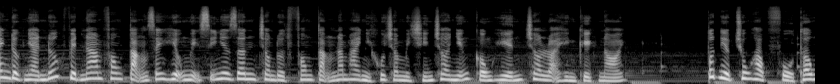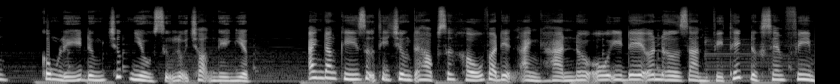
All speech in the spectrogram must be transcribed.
Anh được nhà nước Việt Nam phong tặng danh hiệu nghệ sĩ nhân dân trong đợt phong tặng năm 2019 cho những cống hiến cho loại hình kịch nói. Tốt nghiệp trung học phổ thông, công lý đứng trước nhiều sự lựa chọn nghề nghiệp. Anh đăng ký dự thị trường Đại học Sân khấu và Điện ảnh Hà Nội giản vì thích được xem phim.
